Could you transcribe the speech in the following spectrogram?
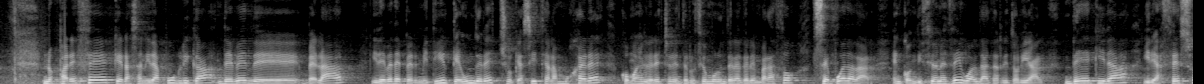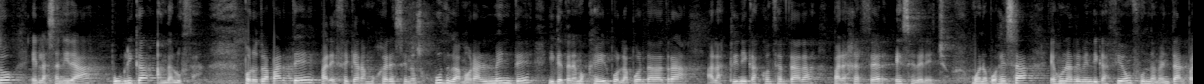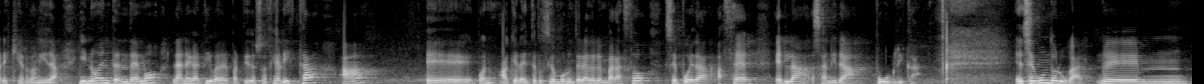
Nos parece que la sanidad pública debe de velar y debe de permitir que un derecho que asiste a las mujeres, como es el derecho de interrupción voluntaria del embarazo, se pueda dar en condiciones de igualdad territorial, de equidad y de acceso en la sanidad pública andaluza. Por otra parte, parece que a las mujeres se nos juzga moralmente y que tenemos que ir por la puerta de atrás a las clínicas concertadas para ejercer ese derecho. Bueno, pues esa es una reivindicación fundamental para Izquierda Unida y no entendemos la negativa del Partido Socialista a eh, bueno, a que la interrupción voluntaria del embarazo se pueda hacer en la sanidad pública. En segundo lugar, eh,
